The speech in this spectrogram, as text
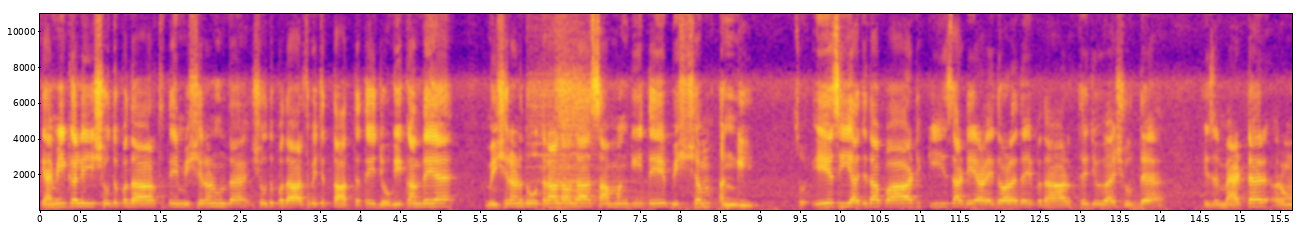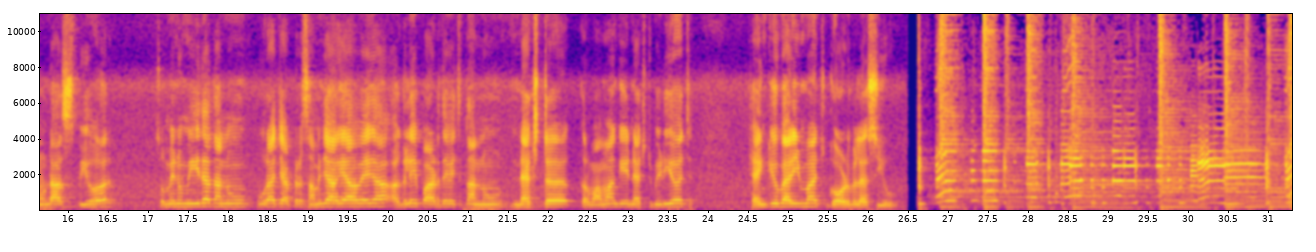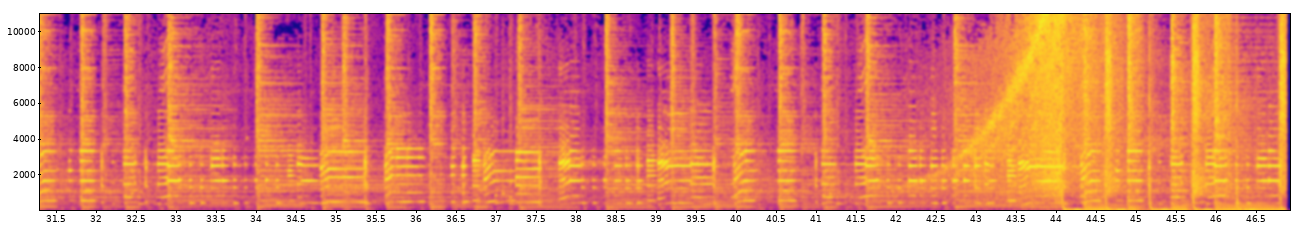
ਕੈਮੀਕਲੀ ਸ਼ੁੱਧ ਪਦਾਰਥ ਤੇ ਮਿਸ਼ਰਣ ਹੁੰਦਾ ਹੈ। ਸ਼ੁੱਧ ਪਦਾਰਥ ਵਿੱਚ ਤੱਤ ਤੇ ਯੋਗਿਕ ਆਉਂਦੇ ਹੈ। ਮਿਸ਼ਰਣ ਦੋ ਤਰ੍ਹਾਂ ਦਾ ਹੁੰਦਾ ਸਮਅੰਗੀ ਤੇ ਵਿਸ਼ਮ ਅੰਗੀ। ਸੋ ਇਹ ਸੀ ਅੱਜ ਦਾ ਪਾਠ, ਕੀ ਸਾਡੇ ਆਲੇ ਦੁਆਲੇ ਦੇ ਪਦਾਰਥ ਜੋ ਹੈ ਸ਼ੁੱਧ ਹੈ is matter around us pure so ਮੈਨੂੰ ਉਮੀਦ ਹੈ ਤੁਹਾਨੂੰ ਪੂਰਾ ਚੈਪਟਰ ਸਮਝ ਆ ਗਿਆ ਹੋਵੇਗਾ। ਅਗਲੇ ਪਾਠ ਦੇ ਵਿੱਚ ਤੁਹਾਨੂੰ ਨੈਕਸਟ ਕਰਵਾਵਾਂਗੇ ਨੈਕਸਟ ਵੀਡੀਓ 'ਚ thank you very much God bless you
